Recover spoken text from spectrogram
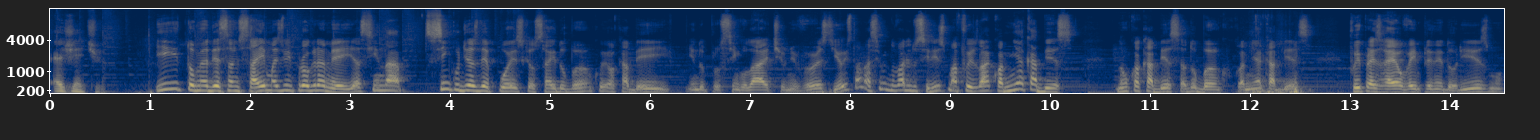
é gente. E tomei a decisão de sair, mas me programei. E assim, na, cinco dias depois que eu saí do banco, eu acabei indo para o Singularity University. Eu estava acima no Vale do Silício, mas fui lá com a minha cabeça, não com a cabeça do banco, com a minha cabeça. Fui para Israel ver empreendedorismo,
